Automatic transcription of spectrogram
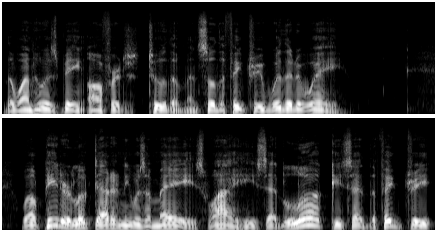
the one who was being offered to them, and so the fig tree withered away. Well, Peter looked at it and he was amazed. Why? He said, Look, he said, the fig tree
